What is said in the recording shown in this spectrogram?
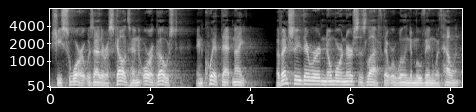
She swore it was either a skeleton or a ghost and quit that night. Eventually, there were no more nurses left that were willing to move in with Helen,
